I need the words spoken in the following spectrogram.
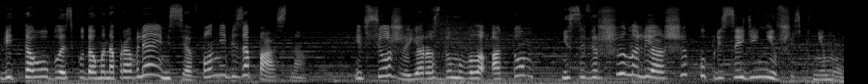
ведь та область, куда мы направляемся, вполне безопасна. И все же я раздумывала о том, не совершила ли ошибку, присоединившись к нему.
